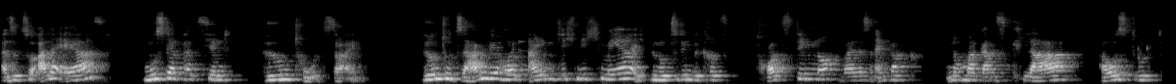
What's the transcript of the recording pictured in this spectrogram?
Also zuallererst muss der Patient hirntot sein. Hirntod sagen wir heute eigentlich nicht mehr. Ich benutze den Begriff trotzdem noch, weil es einfach nochmal ganz klar ausdrückt,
